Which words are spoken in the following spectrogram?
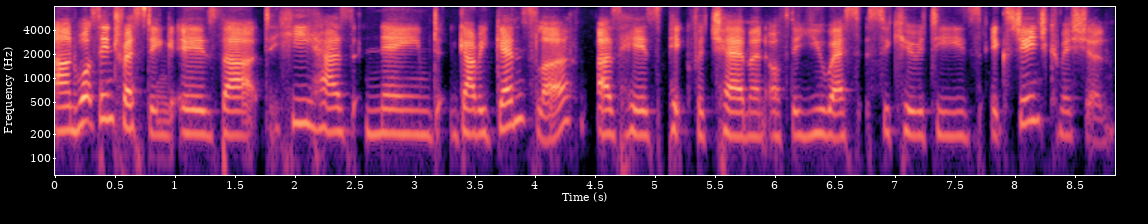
And what's interesting is that he has named Gary Gensler as his pick for chairman of the US Securities Exchange Commission.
